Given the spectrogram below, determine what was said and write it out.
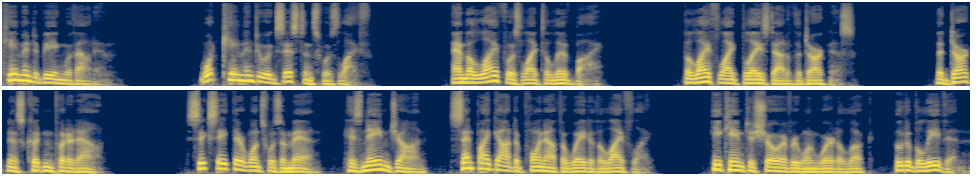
came into being without Him. What came into existence was life. And the life was light to live by. The life light blazed out of the darkness. The darkness couldn't put it out. 6 8 There once was a man, his name John, sent by God to point out the way to the life light. He came to show everyone where to look, who to believe in.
